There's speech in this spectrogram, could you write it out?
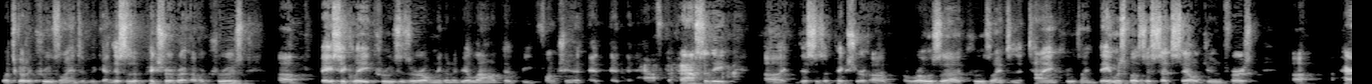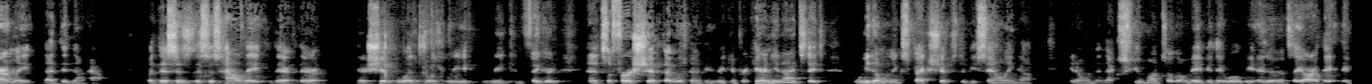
let's go to cruise lines if we can. This is a picture of a, of a cruise. Uh, basically, cruises are only going to be allowed to be functioning at, at, at half capacity. Uh, this is a picture of Arosa Cruise Lines, an Italian cruise line. They were supposed to set sail June 1st. Uh, apparently, that did not happen. But this is this is how they their their their ship was, was re, reconfigured. And it's the first ship that was going to be reconfigured. Here in the United States, we don't expect ships to be sailing you know, in the next few months, although maybe they will be. And if they are, they, they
